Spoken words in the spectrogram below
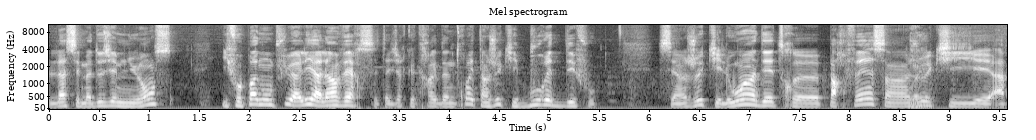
là c'est ma deuxième nuance, il faut pas non plus aller à l'inverse, c'est-à-dire que Crackdown 3 est un jeu qui est bourré de défauts. C'est un jeu qui est loin d'être euh, parfait, c'est un Ouais. jeu qui a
